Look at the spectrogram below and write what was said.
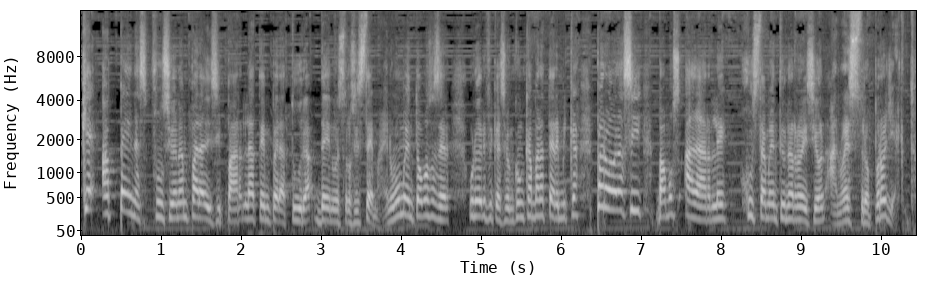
que apenas funcionan para disipar la temperatura de nuestro sistema. En un momento vamos a hacer una verificación con cámara térmica, pero ahora sí vamos a darle justamente una revisión a nuestro proyecto.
